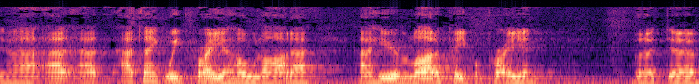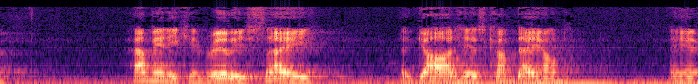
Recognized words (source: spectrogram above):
You know, I, I, I think we pray a whole lot. I, I hear a lot of people praying, but uh, how many can really say that God has come down and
